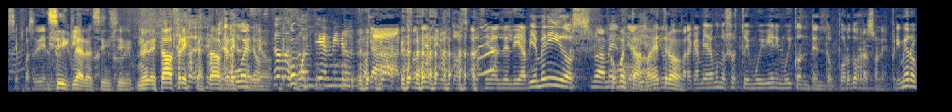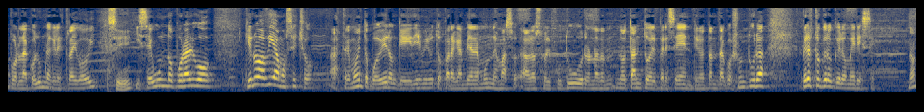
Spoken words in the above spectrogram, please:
se fue hace 10 minutos. Sí, claro, sí, sí. No, estaba fresca, estaba Pero fresca. bueno. ¿Cómo? son 10 minutos. Claro, son 10 minutos al final del día. Bienvenidos nuevamente. ¿Cómo estás, a 10 maestro? Para cambiar el mundo, yo estoy muy bien y muy contento por dos razones. Primero, por la columna que les traigo hoy. Sí. Y segundo, por algo que no habíamos hecho hasta el momento, porque vieron que 10 minutos para cambiar el mundo es más hablar sobre el futuro, no, no tanto del presente, no tanta coyuntura. Pero esto creo que lo merece. ¿no?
